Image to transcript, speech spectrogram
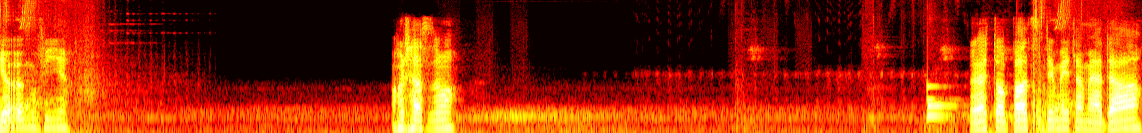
Hier irgendwie? Oder so? Vielleicht doch ein paar Zentimeter mehr da.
